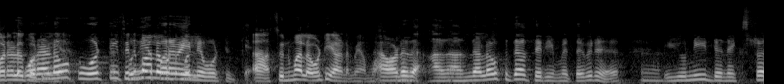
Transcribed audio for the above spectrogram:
ஓரளவுக்கு ஓரளவுக்கு ஓட்டி சினிமால பறவையில ஓட்டிருக்கேன். ஆ சினிமால ஓட்டி ஆனமே ஆமா. அவ்வளோதான் அந்த அளவுக்கு தான் தெரியுமே தவிர you need an extra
